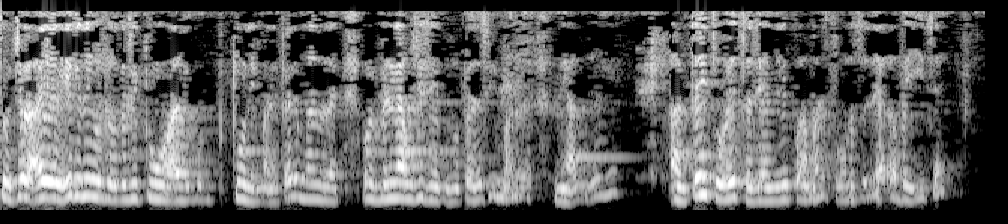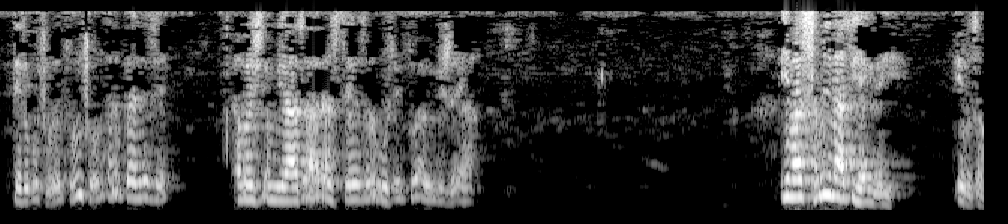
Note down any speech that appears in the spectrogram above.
तो चलो एक नहीं हो सकता क्यों अलग क्यों नहीं माने? पहले मान रहे और मिलना उसी से पहले से मान रहे निहाल हो जाएँगे। अंत ही तो है तजेंद्र पामर तो न सजा अब ही से तेरे को छोड़े, तू छोड़ देना पहले से। अवश्यम यासा रस्ते मुझे तो विषया ये बात समझ में आती है कि नहीं? ये बताओ।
